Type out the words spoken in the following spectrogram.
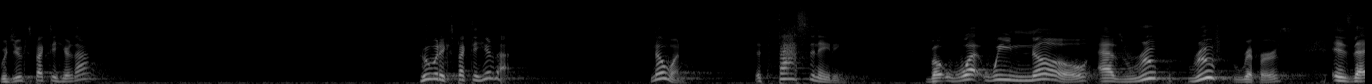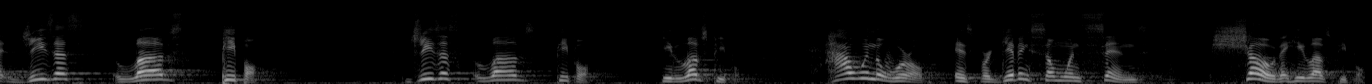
Would you expect to hear that? Who would expect to hear that? No one. It's fascinating. But what we know as roof, roof rippers is that Jesus loves people. Jesus loves people. He loves people. How in the world is forgiving someone's sins show that he loves people?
